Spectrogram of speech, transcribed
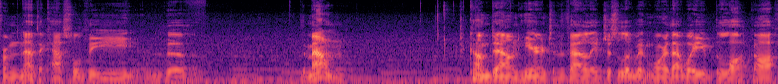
from not the castle, the the the mountain come down here into the valley just a little bit more. That way you block off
